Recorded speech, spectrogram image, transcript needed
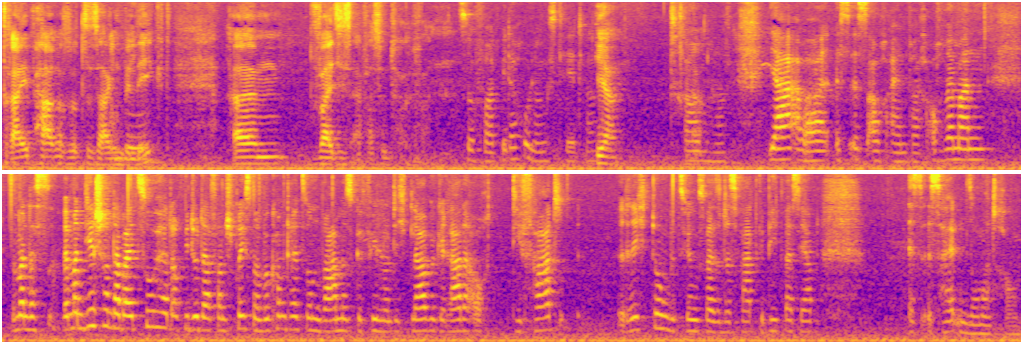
drei Paare sozusagen mhm. belegt, ähm, weil sie es einfach so toll fanden. Sofort Wiederholungstäter. Ja. Traumhaft. Ja. ja, aber es ist auch einfach, auch wenn man, wenn man das, wenn man dir schon dabei zuhört, auch wie du davon sprichst, man bekommt halt so ein warmes Gefühl und ich glaube gerade auch die Fahrtrichtung bzw. das Fahrtgebiet, was ihr habt, es ist halt ein Sommertraum.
